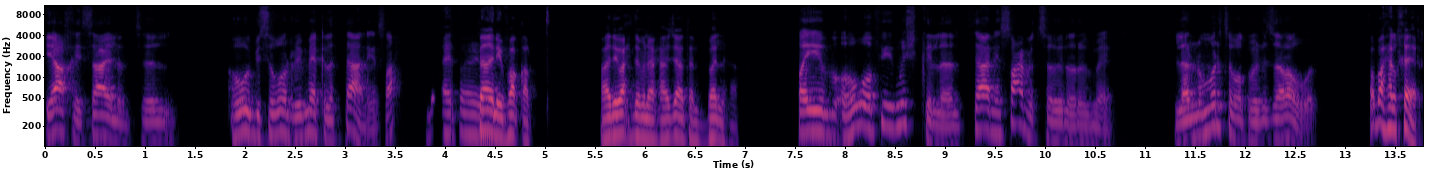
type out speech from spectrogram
يا أخي Silent Hill هو بيسوون remake للثاني صح؟ الثاني فقط هذه واحدة من الحاجات البلها طيب هو في مشكلة الثاني صعب تسوي له remake لأنه مرتبط بالجزء الأول صباح الخير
